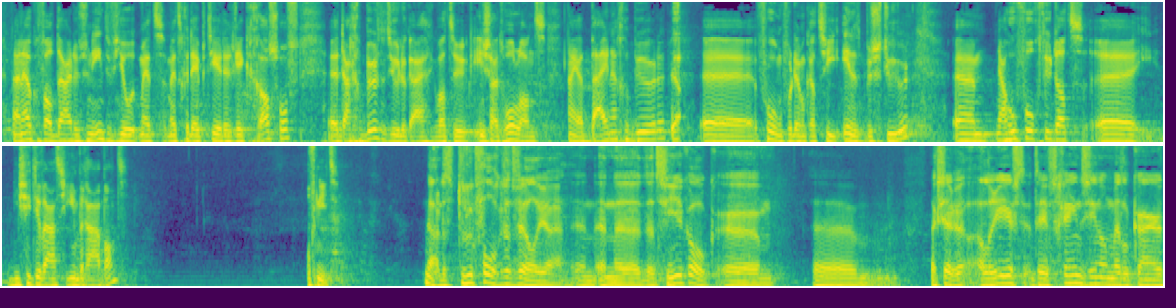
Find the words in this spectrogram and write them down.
Nou, in elk geval daar dus een interview met, met gedeputeerde Rick Grashoff. Uh, daar gebeurt natuurlijk eigenlijk wat natuurlijk in Zuid-Holland nou ja, bijna gebeurde. Ja. Uh, Forum voor Democratie in het bestuur. Uh, nou, hoe volgt u dat, uh, die situatie in Brabant? Of niet? Nou, dat, natuurlijk volg ik dat wel, ja. En, en dat zie ik ook. Ehm, ehm, ik zeg allereerst, het heeft geen zin om met elkaar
